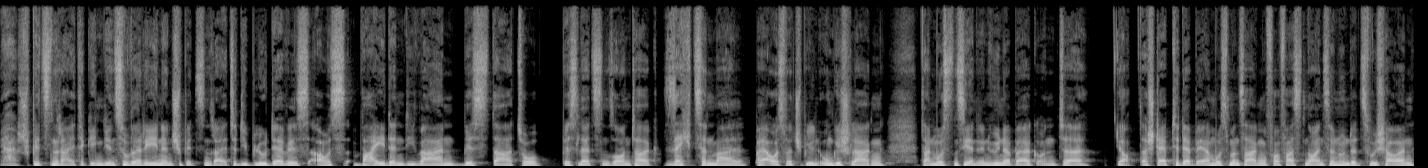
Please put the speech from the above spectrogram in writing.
ja, Spitzenreiter, gegen den souveränen Spitzenreiter, die Blue Devils aus Weiden, die waren bis dato, bis letzten Sonntag, 16 Mal bei Auswärtsspielen ungeschlagen. Dann mussten sie an den Hühnerberg und äh, ja, da sterbte der Bär, muss man sagen, vor fast 1900 Zuschauern.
